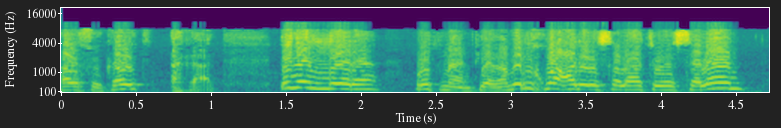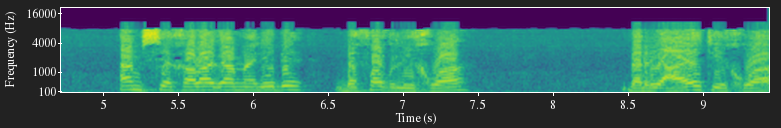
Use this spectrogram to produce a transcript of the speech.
هەڵس و کەوت ئەکات ئذن لێرە وتمان پێغەمبەری خوا عليه الصلاة والسلام ئەم سێ خەڵاگامان لێبێ بە فەضلی خوا بە ڕعایەتی خوا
